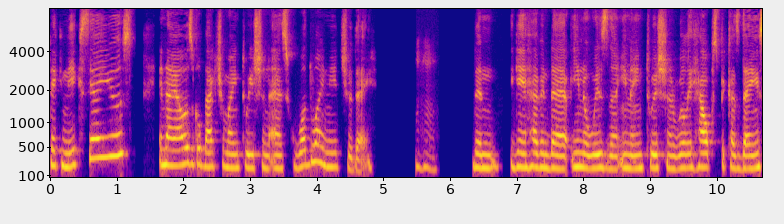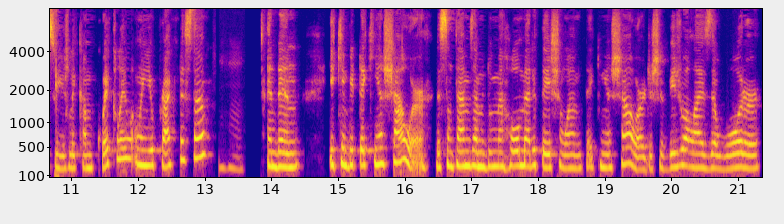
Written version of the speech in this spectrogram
techniques that I use, and I always go back to my intuition, ask, what do I need today? Mm-hmm. Then again, having that inner wisdom, inner intuition really helps because the answer usually come quickly when you practice them. Mm-hmm. And then it can be taking a shower. That sometimes I'm doing my whole meditation while I'm taking a shower, just to visualize the water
